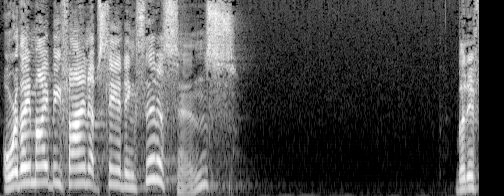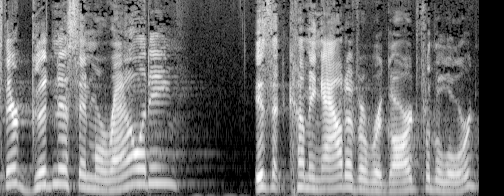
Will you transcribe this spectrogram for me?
Or they might be fine, upstanding citizens. But if their goodness and morality isn't coming out of a regard for the Lord,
